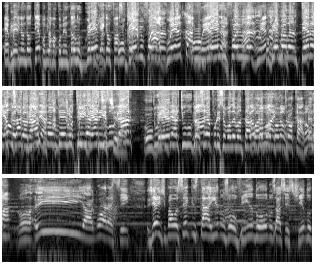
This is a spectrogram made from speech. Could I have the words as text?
É porque Grêmio- não deu tempo, eu tava No- comentando. O Grêmio, O que é que eu faço? O Grêmio foi Aguenta, O aguenta. Grêmio foi o, Aguenta, o Grêmio é lanterna do campeonato, trilha? não Tu- teve tu- trilha inverte triste, lugar, né? O tu Grêmio, inverte o lugar. Não seja por isso, eu vou levantar Então agora e vamos vamos, lá, vamos então. trocar. Vamos Pera lá. aí. Vamos lá. Ih, agora sim. Gente, pra você que está aí nos ouvindo ou nos assistindo,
